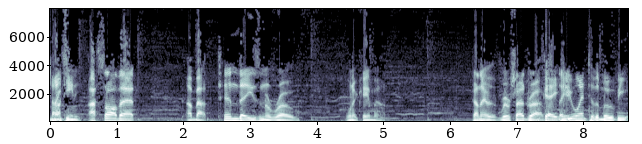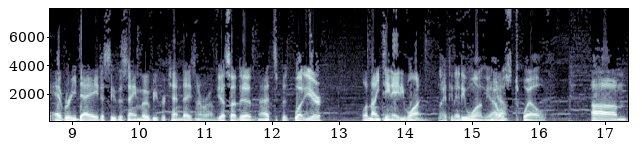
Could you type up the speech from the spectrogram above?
19 I, I saw that about 10 days in a row when it came out. Down there at Riverside Drive. Okay, they, you went to the movie every day to see the same movie for 10 days in a row? Yes, I did. That's What year? Well, 1981. 1981, yeah, yeah. I was 12. Um,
